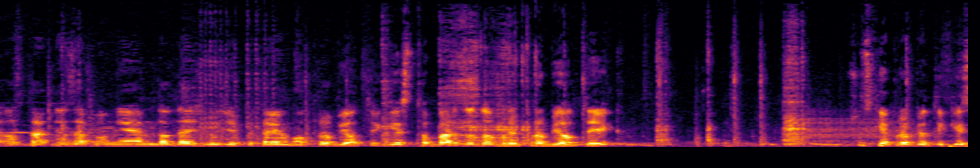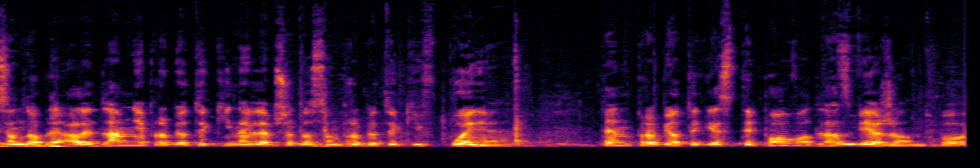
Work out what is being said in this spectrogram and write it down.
Ostatnio zapomniałem dodać, ludzie pytają o probiotyk. Jest to bardzo dobry probiotyk. Wszystkie probiotyki są dobre, ale dla mnie probiotyki najlepsze to są probiotyki w płynie. Ten probiotyk jest typowo dla zwierząt, bo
